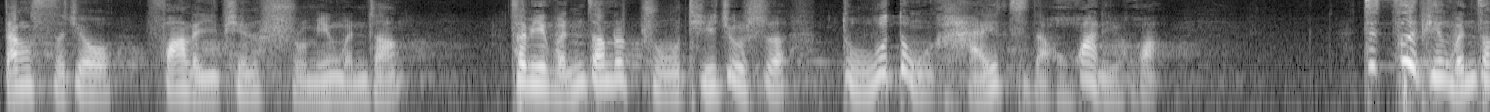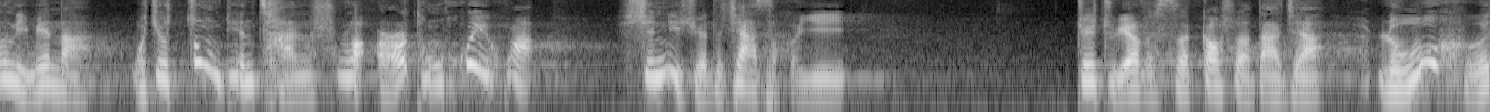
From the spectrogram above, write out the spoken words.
当时就发了一篇署名文章。这篇文章的主题就是读懂孩子的话里话。在这篇文章里面呢，我就重点阐述了儿童绘画心理学的价值和意义。最主要的是告诉了大家如何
